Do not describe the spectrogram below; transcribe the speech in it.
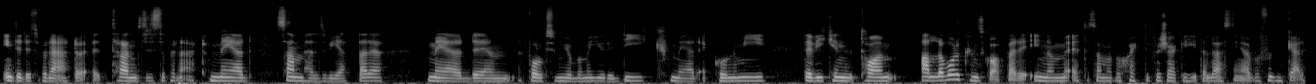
interdisciplinärt och eh, transdisciplinärt med samhällsvetare, med eh, folk som jobbar med juridik, med ekonomi, där vi kan ta alla våra kunskaper inom ett och samma projekt och försöka hitta lösningar. Vad funkar?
